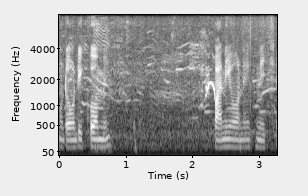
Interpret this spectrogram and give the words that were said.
মোটামুটি কমই। পানি অনেক নিচে।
